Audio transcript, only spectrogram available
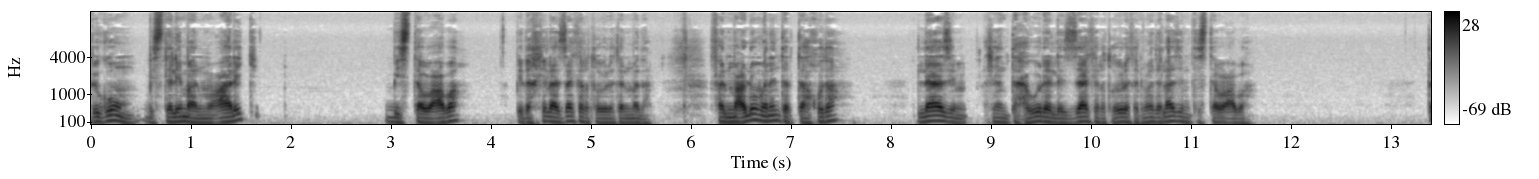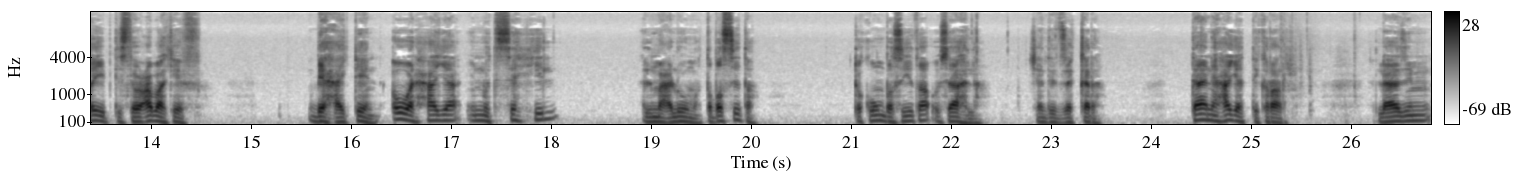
بيقوم بيستلمها المعالج بيستوعبها بيدخلها ذاكرة طويلة المدى. فالمعلومة اللي انت بتاخدها لازم عشان تحولها للذاكرة طويلة المدى لازم تستوعبها. طيب تستوعبها كيف؟ بحاجتين. أول حاجة إنه تسهل المعلومة تبسطها. تكون بسيطة وسهلة عشان تتذكرها. تاني حاجة التكرار. لازم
